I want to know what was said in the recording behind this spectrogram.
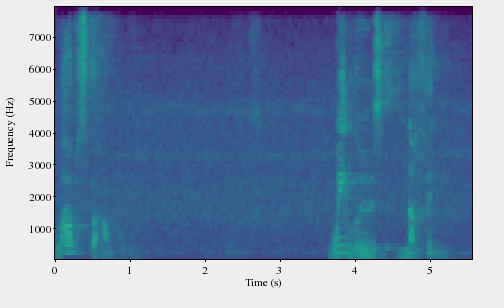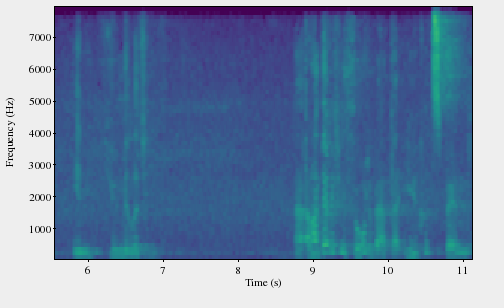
loves the humble. We lose nothing in humility. And I bet if you thought about that, you could spend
